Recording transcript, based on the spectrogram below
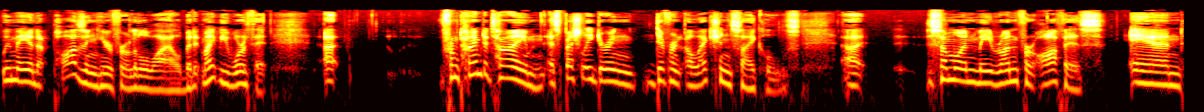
we may end up pausing here for a little while, but it might be worth it. From time to time, especially during different election cycles, uh, someone may run for office, and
